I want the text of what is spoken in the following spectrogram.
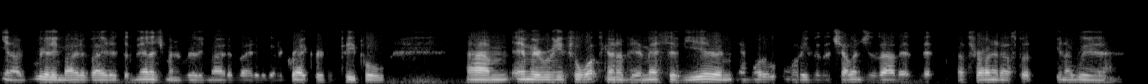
you know really motivated. The management are really motivated. We've got a great group of people, um, and we're ready for what's going to be a massive year, and, and what, whatever the challenges are that, that are thrown at us. But you know we're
